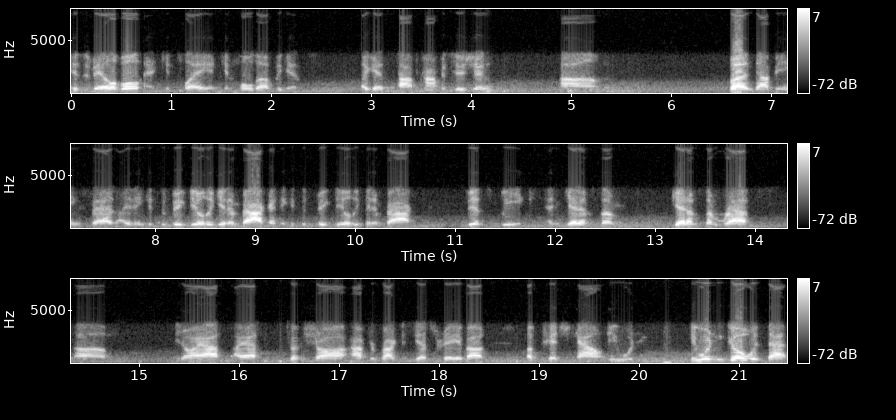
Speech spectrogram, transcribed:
is available and can play and can hold up against against top competition. Um, but that being said, I think it's a big deal to get him back. I think it's a big deal to get him back this week and get him some get him some reps. Um, you know, I asked I asked Coach Shaw after practice yesterday about a pitch count. He wouldn't he wouldn't go with that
